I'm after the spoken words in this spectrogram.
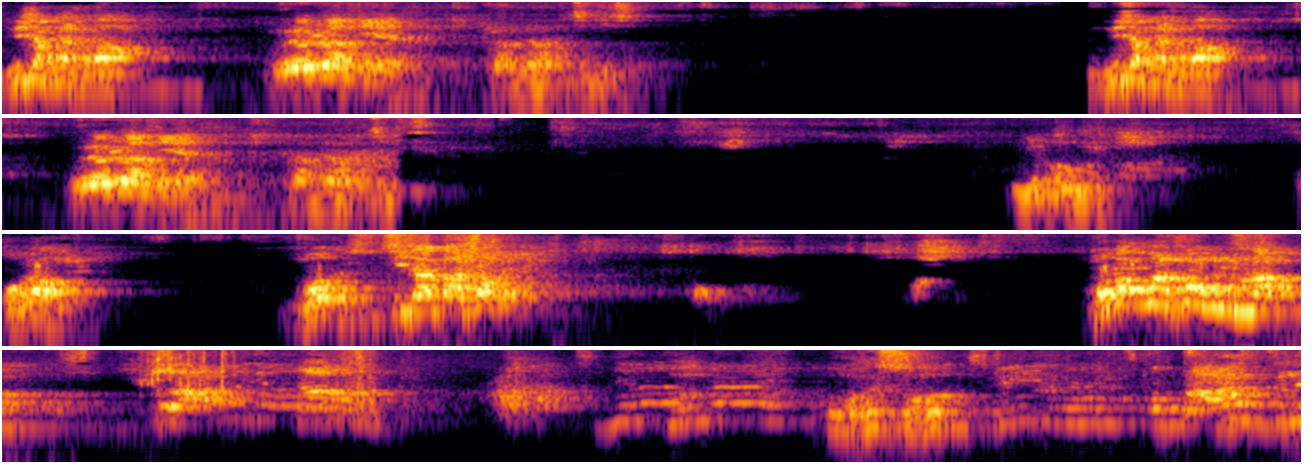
你想干什么？我要让你长长记性。你想干什么？我要让你长长记性。以后路跑，我告诉你，我可是姬家大少爷，我把棍放过你们的。我的手，我打死你！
